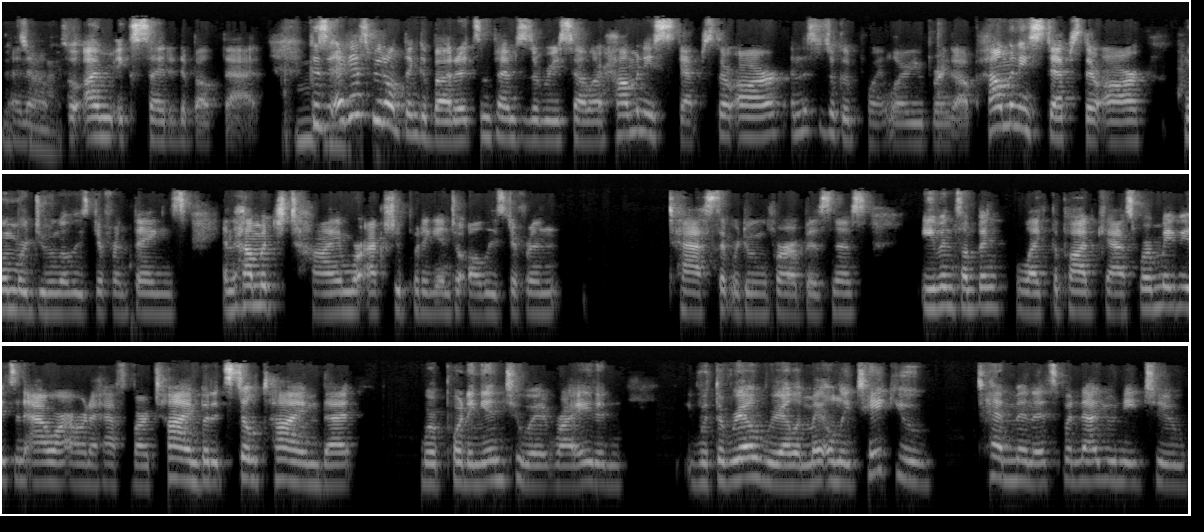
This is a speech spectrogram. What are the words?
It's I know. So, nice. so, I'm excited about that because mm-hmm. I guess we don't think about it sometimes as a reseller how many steps there are, and this is a good point, Laura. You bring up how many steps there are when we're doing all these different things, and how much time we're actually putting into all these different tasks that we're doing for our business even something like the podcast where maybe it's an hour hour and a half of our time but it's still time that we're putting into it right and with the real real it might only take you 10 minutes but now you need to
